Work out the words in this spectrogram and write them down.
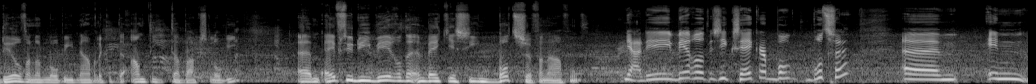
deel van een lobby, namelijk de anti-tabakslobby. Ehm, heeft u die werelden een beetje zien botsen vanavond? Ja, die wereld zie ik zeker bo- botsen. Ehm, in,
